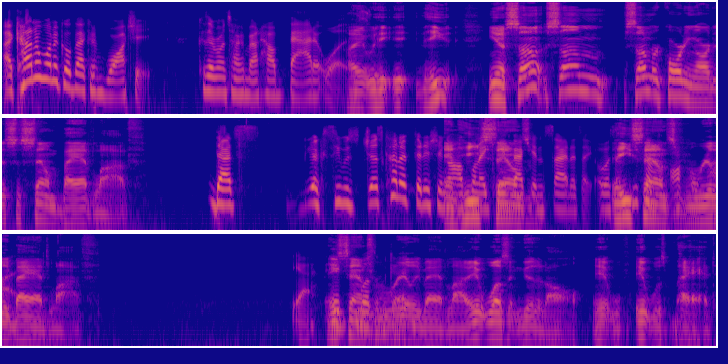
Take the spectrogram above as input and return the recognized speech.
I kind of want to go back and watch it because everyone's talking about how bad it was. I, he, he, you know, some some some recording artists just sound bad live. That's because he was just kind of finishing And off he when I came back inside. I was like, oh, was like, He sounds awful really live." bad live. Yeah, He it sounds wasn't good. really bad live. It wasn't good at all. It it was bad.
